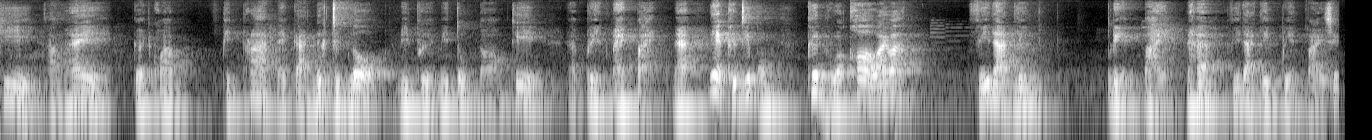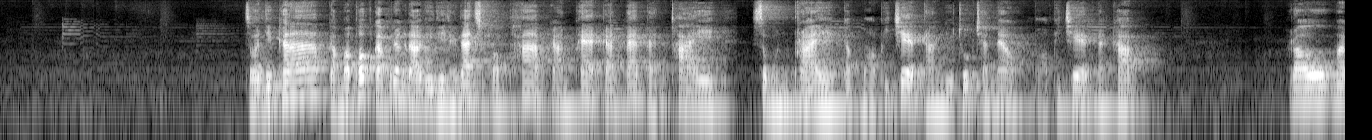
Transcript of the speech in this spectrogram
ที่ทำให้เกิดความผิดพลาดในการนึกถึงโลก มีผื่นมีตุ่มหนองที่เปลี่ยนแปลงไปนะเนี่ยคือที่ผมขึ้นหัวข้อไว้ว่าฝีดาดลิงเปลี่ยนไปนะฝีดาดลิงเปลี่ยนไปซึ่ง สวัสดีครับ กลับมาพบกับเรื่องราวดีๆ ทางด้านสุขภาพ การแพทย์การแพทย์แผนไทย สมุนไพรกับหมอพิเชษทาง YouTube Channel หมอพิเชษนะครับ เรามา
